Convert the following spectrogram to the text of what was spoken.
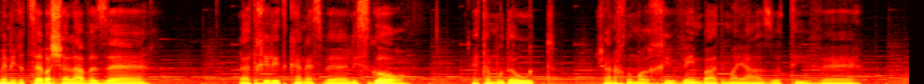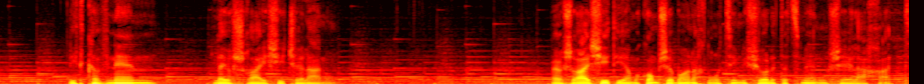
ונרצה בשלב הזה להתחיל להתכנס ולסגור את המודעות שאנחנו מרחיבים בהדמיה הזאת ולהתכוונן ליושרה האישית שלנו. היושרה האישית היא המקום שבו אנחנו רוצים לשאול את עצמנו שאלה אחת.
